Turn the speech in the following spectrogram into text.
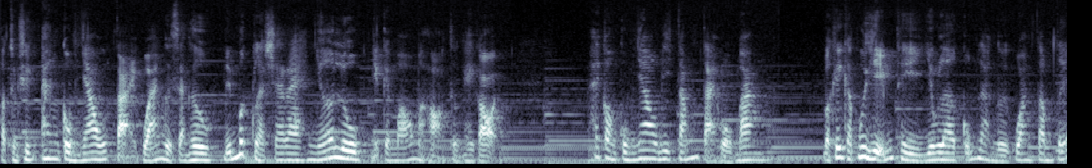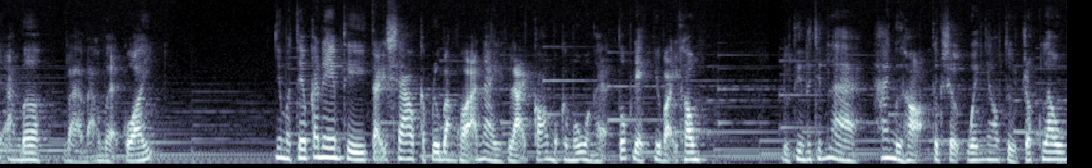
họ thường xuyên ăn cùng nhau tại quán người sang hưu đến mức là Sarah nhớ luôn những cái món mà họ thường hay gọi. Hay còn cùng nhau đi tắm tại hồ băng. Và khi gặp nguy hiểm thì Yola cũng là người quan tâm tới Amber và bảo vệ cô ấy. Nhưng mà theo các anh em thì tại sao cặp đôi băng hỏa này lại có một cái mối quan hệ tốt đẹp như vậy không? Đầu tiên đó chính là hai người họ thực sự quen nhau từ rất lâu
